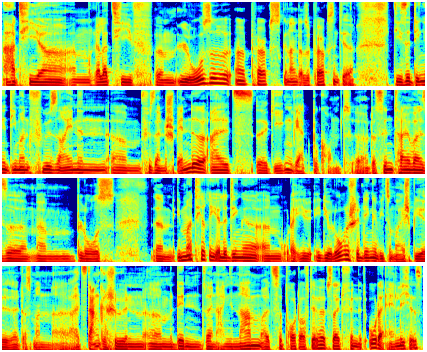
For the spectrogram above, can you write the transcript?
hat hier ähm, relativ ähm, lose äh, Perks genannt. Also Perks sind ja diese Dinge, die man für seinen ähm, für seine Spende als äh, Gegenwert bekommt. Äh, das sind teilweise ähm, bloß ähm, immaterielle Dinge ähm, oder ideologische Dinge, wie zum Beispiel, dass man äh, als Dankeschön ähm, den, seinen eigenen Namen als Supporter auf der Website findet oder ähnliches.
